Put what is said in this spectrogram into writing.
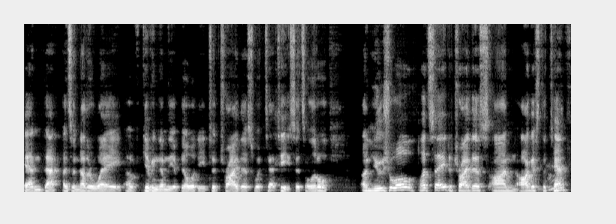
and that is another way of giving them the ability to try this with Tatis. It's a little unusual, let's say, to try this on August the Mhm. 10th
